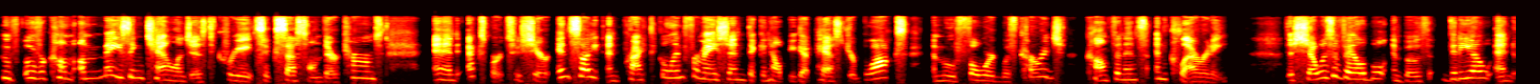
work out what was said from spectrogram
who've overcome amazing challenges to create success on their terms and experts who share insight and practical information that can help you get past your blocks and move forward with courage, confidence, and clarity. The show is available in both video and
